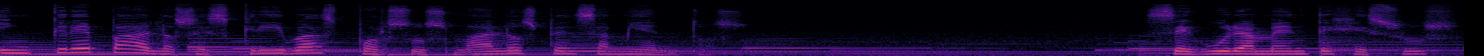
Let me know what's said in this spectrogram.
increpa a los escribas por sus malos pensamientos. Seguramente Jesús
